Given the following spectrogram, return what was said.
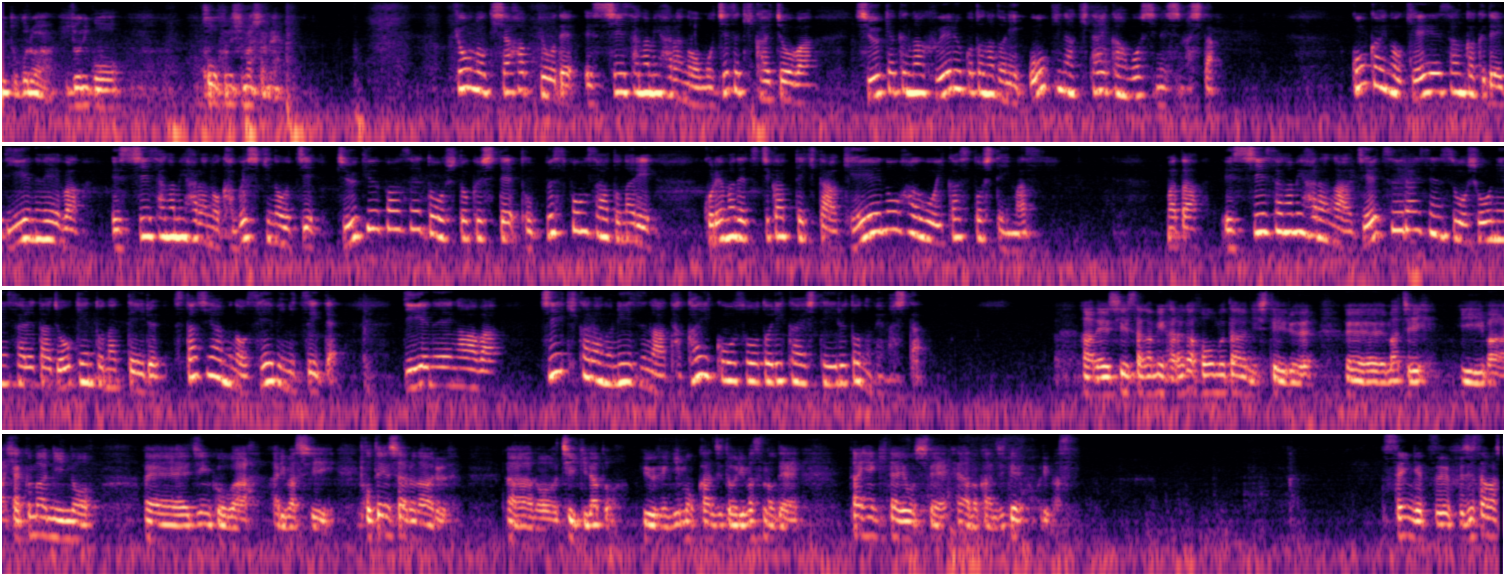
というところは非常にこう興奮しましたね。今日の記者発表で SC 相模原の望月会長は集客が増えることなどに大きな期待感を示しました今回の経営参画で DNA は SC 相模原の株式のうち19%を取得してトップスポンサーとなりこれまで培ってきた経営ノウハウを生かすとしていますまた SC 相模原が J2 ライセンスを承認された条件となっているスタジアムの整備について DNA 側は地域からのニーズが高い構想と理解していると述べました。NC 相模原がホームタウンにしている、えー、町は100万人の、えー、人口がありますしポテンシャルのあるあの地域だというふうにも感じておりますので大変期待をしてあの感じております。先月藤沢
